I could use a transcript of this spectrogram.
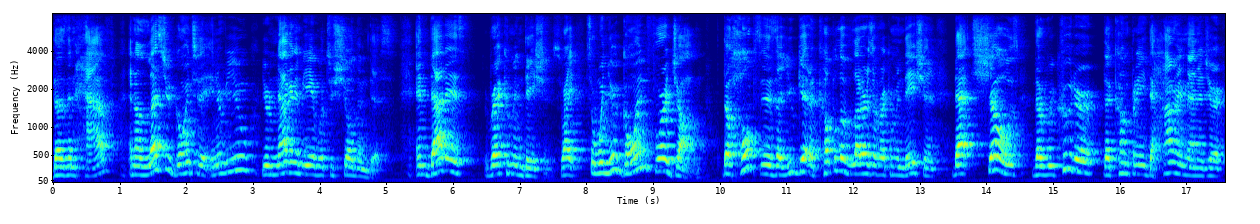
doesn't have. And unless you're going to the interview, you're not going to be able to show them this. And that is recommendations, right? So when you're going for a job, the hopes is that you get a couple of letters of recommendation that shows the recruiter, the company, the hiring manager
